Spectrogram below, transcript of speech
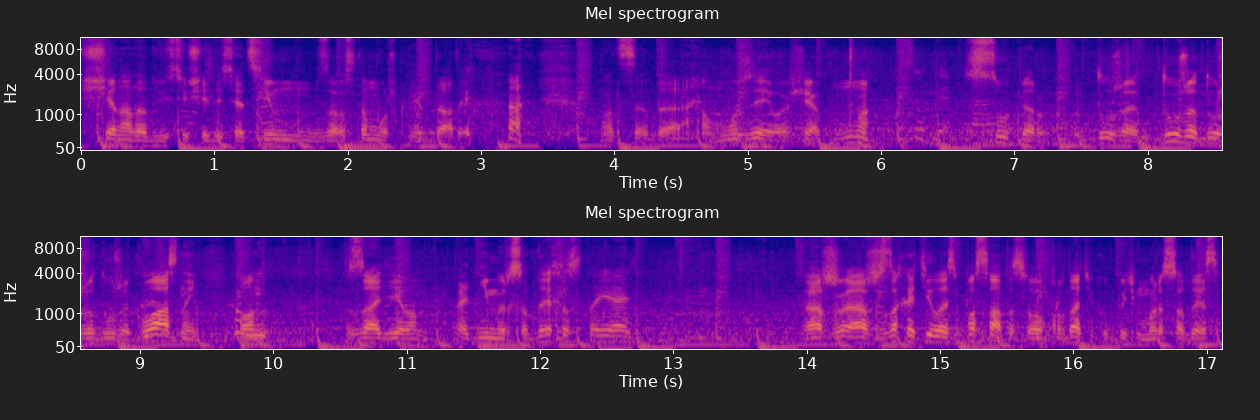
ще треба 267 за розтаможку віддати. Ха, Оце да. Музей взагалі Супер. супер, дуже, дуже, дуже, дуже класний. Вон ззаді вон, одні мерседеси стоять. Аж, аж захотілося пасати свого продати і купити мерседеса.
